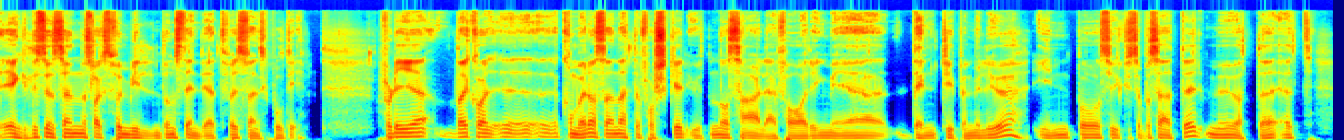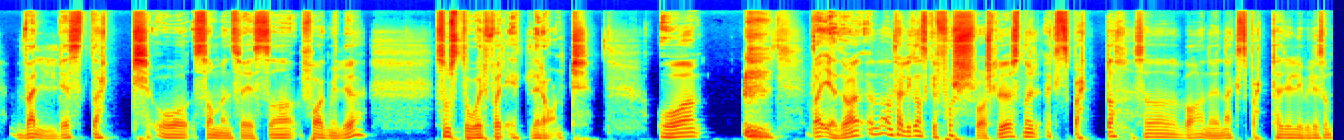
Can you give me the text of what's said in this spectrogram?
egentlig synes er en slags formildende omstendighet for svensk politi. Fordi det eh, kommer altså en etterforsker uten noe særlig erfaring med den typen miljø inn på sykehuset på Sæter, møter et veldig sterkt og sammensveisa fagmiljø som står for et eller annet. Og da er jo antagelig ganske forsvarsløst når eksperter, så hva er nå en ekspert her i livet, liksom,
